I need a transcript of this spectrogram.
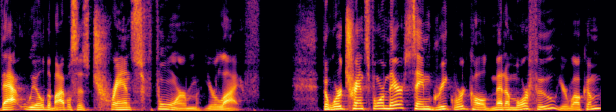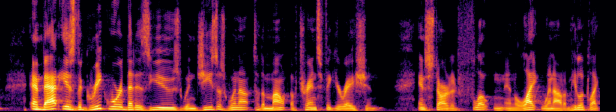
That will, the Bible says, transform your life. The word transform there, same Greek word called metamorpho, you're welcome. And that is the Greek word that is used when Jesus went out to the Mount of Transfiguration and started floating, and light went out of him. He looked like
